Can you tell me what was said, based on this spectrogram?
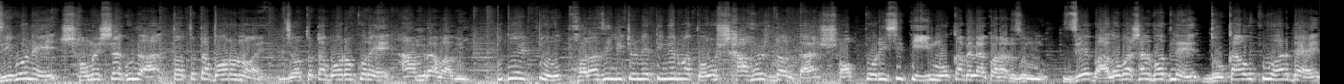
জীবনে সমস্যাগুলা ততটা বড় নয়, যতটা বড় করে আমরা ভাবি। শুধু একটু ফরাজি লিটন এতিমের মতো সাহস দরকার সব পরিস্থিতি মোকাবেলা করার জন্য। যে ভালোবাসার বদলে ধোকা উপহার দেয়,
